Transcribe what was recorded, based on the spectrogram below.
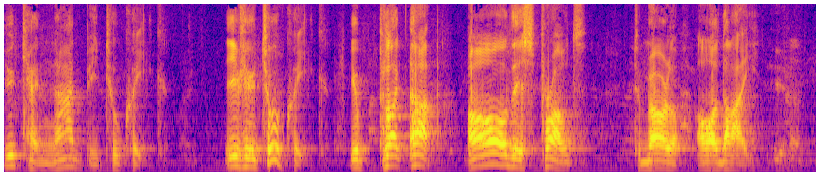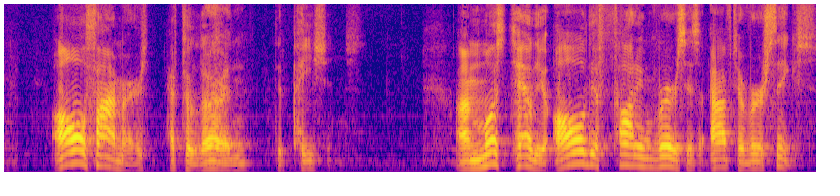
you cannot be too quick. If you're too quick, you pluck up all the sprouts, tomorrow all die. All farmers have to learn the patience. I must tell you, all the following verses after verse 6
